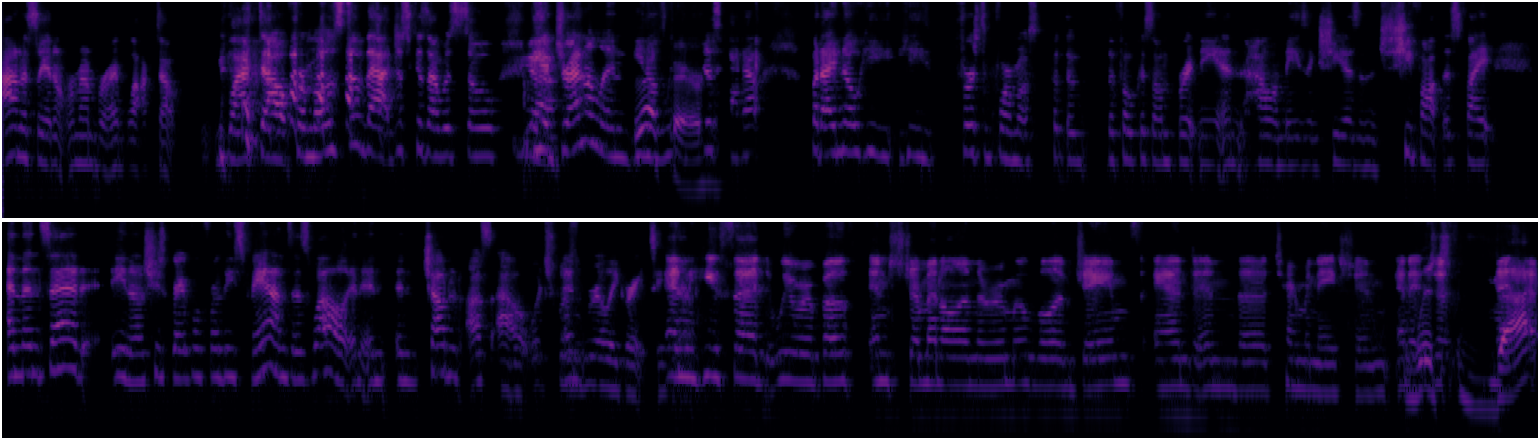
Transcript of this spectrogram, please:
honestly, I don't remember. I blacked out, blacked out for most of that just because I was so Yeah. the adrenaline. You That's know, fair. just got out. But I know he he first and foremost put the the focus on Britney and how amazing she is, and she fought this fight, and then said, you know, she's grateful for these fans as well, and and, and shouted us out, which was And- really great to hear. And he said we were both instrumental in the removal of James and in the termination. And it which just that.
